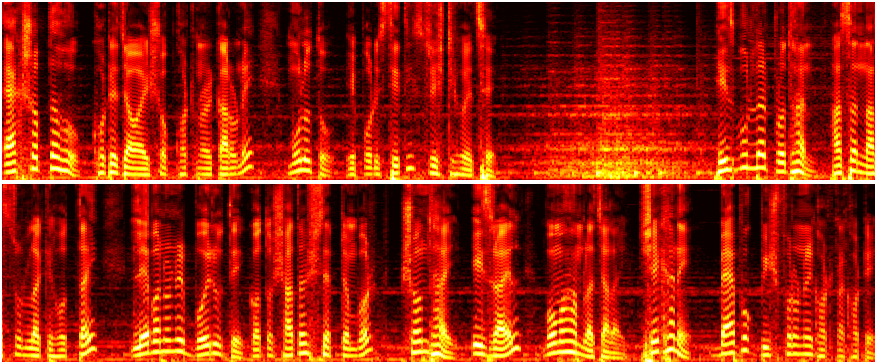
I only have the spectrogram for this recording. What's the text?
এক সপ্তাহ ঘটে যাওয়া এসব ঘটনার কারণে মূলত এ পরিস্থিতি সৃষ্টি হয়েছে। হিজবুল্লার প্রধান হাসান নাসরুল্লাহকে হত্যায় লেবাননের বৈরুতে গত সাতাশ সেপ্টেম্বর সন্ধ্যায় ইসরায়েল বোমা হামলা চালায়। সেখানে ব্যাপক বিস্ফোরণের ঘটনা ঘটে।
